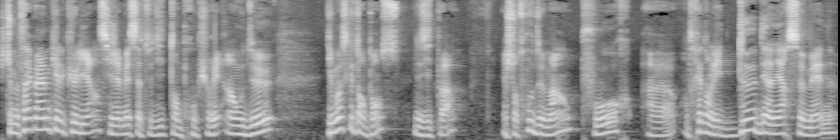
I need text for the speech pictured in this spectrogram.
Je te mettrai quand même quelques liens si jamais ça te dit de t'en procurer un ou deux. Dis-moi ce que tu en penses, n'hésite pas. Et je te retrouve demain pour euh, entrer dans les deux dernières semaines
